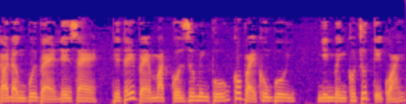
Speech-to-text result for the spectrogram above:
Cao Đồng vui vẻ lên xe Thì thấy vẻ mặt của Du Minh Phú có vẻ không vui Nhìn mình có chút kỳ quái.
